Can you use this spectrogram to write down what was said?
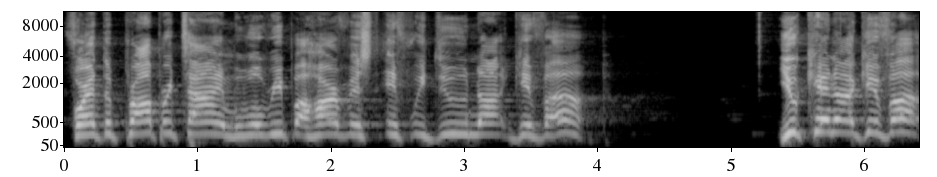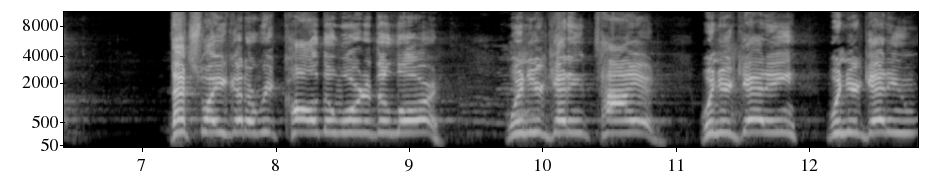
for at the proper time we will reap a harvest if we do not give up. You cannot give up. That's why you got to recall the word of the Lord. When you're getting tired, when you're getting when you're getting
